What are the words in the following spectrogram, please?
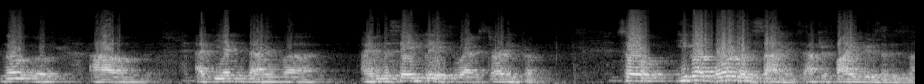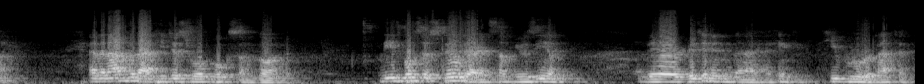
no. Um, at the end, I'm, uh, I'm in the same place where I'm starting from. So he got bored with science after five years of his life. And then after that, he just wrote books on God. These books are still there in some museum. They're written in, uh, I think, Hebrew or Latin.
